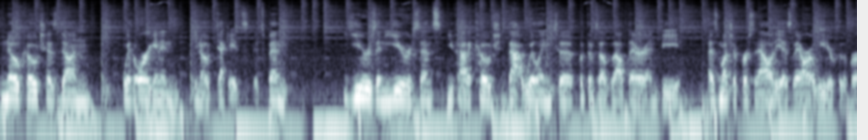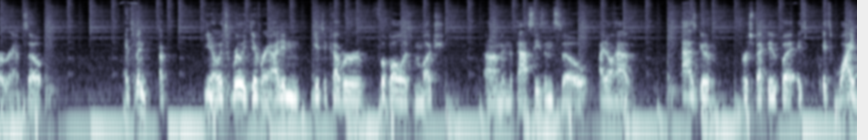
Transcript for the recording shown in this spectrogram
no coach has done with Oregon in you know decades. It's been years and years since you've had a coach that willing to put themselves out there and be as much a personality as they are a leader for the program. So it's been a, you know it's really different. I didn't get to cover football as much um, in the past season, so I don't have as good of perspective. But it's it's wide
